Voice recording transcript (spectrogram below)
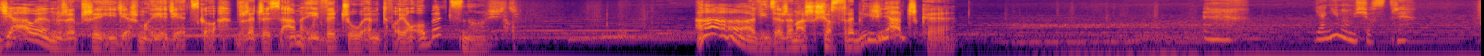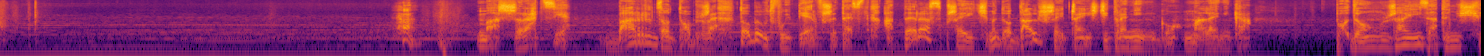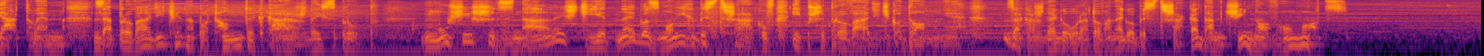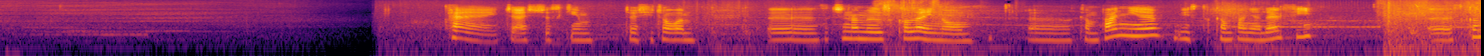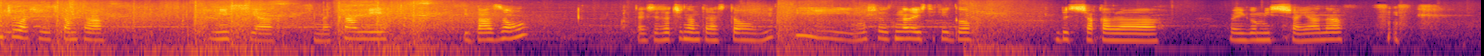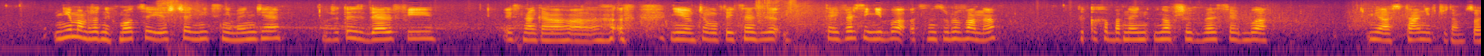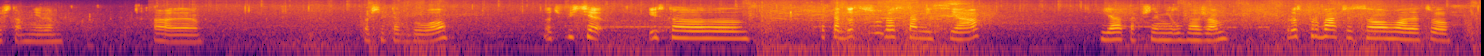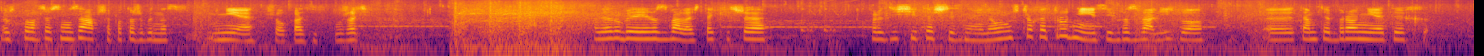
Wiedziałem, że przyjdziesz, moje dziecko. W rzeczy samej wyczułem twoją obecność. A, widzę, że masz siostrę bliźniaczkę. Ja nie mam siostry. Masz rację. Bardzo dobrze. To był twój pierwszy test. A teraz przejdźmy do dalszej części treningu, maleńka. Podążaj za tym światłem. Zaprowadzi cię na początek każdej z prób. Musisz znaleźć jednego z moich bystrzaków i przyprowadzić go do mnie. Za każdego uratowanego bystrzaka dam ci nową moc. Hej, cześć wszystkim. Cześć i czołem. Yy, zaczynamy już kolejną yy, kampanię. Jest to kampania Delphi. Yy, skończyła się już tamta misja z mekami i bazą. Także zaczynam teraz tą i muszę znaleźć takiego bystrzaka dla mojego mistrza Jana. nie mam żadnych mocy, jeszcze nic nie będzie. Że to jest Delphi, jest naga. Nie wiem czemu w tej, tej wersji nie była ocenzurowana. Tylko chyba w najnowszych wersjach była. Miała stanik czy tam coś tam, nie wiem. Ale. Właśnie tak było. Oczywiście jest to taka dosyć prosta misja. Ja tak przynajmniej uważam. Rozpruwacze są, ale to rozpruwacze są zawsze po to, żeby nas mnie przy okazji wkurzać. Ale lubię je rozwalać, tak że kwardziści też się znajdą. Już trochę trudniej jest ich rozwalić, bo tamte bronie tych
